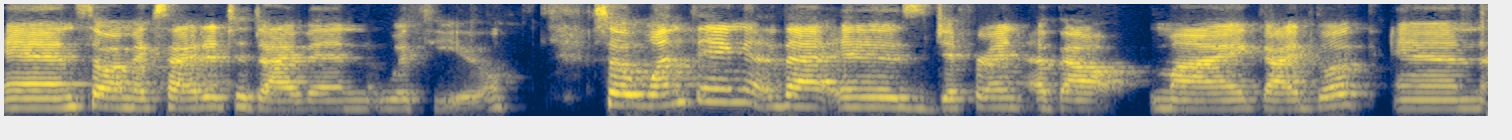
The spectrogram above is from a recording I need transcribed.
And so I'm excited to dive in with you. So one thing that is different about my guidebook and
